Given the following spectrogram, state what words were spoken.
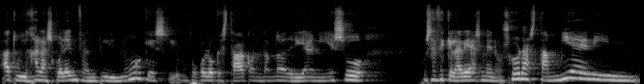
a tu hija a la escuela infantil, ¿no? Que es un poco lo que estaba contando Adrián. Y eso pues hace que la veas menos horas también y,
